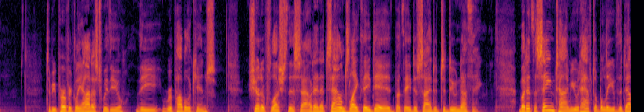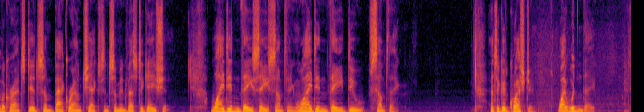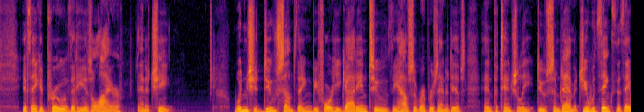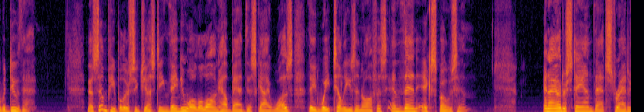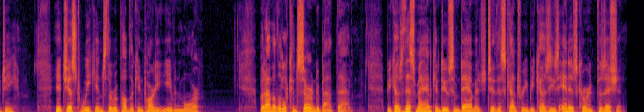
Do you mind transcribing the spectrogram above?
to be perfectly honest with you, the Republicans should have flushed this out, and it sounds like they did, but they decided to do nothing. But at the same time, you would have to believe the Democrats did some background checks and some investigation. Why didn't they say something? Why didn't they do something? That's a good question. Why wouldn't they? If they could prove that he is a liar and a cheat, wouldn't you do something before he got into the House of Representatives and potentially do some damage? You would think that they would do that. Now, some people are suggesting they knew all along how bad this guy was. They'd wait till he's in office and then expose him. And I understand that strategy. It just weakens the Republican Party even more. But I'm a little concerned about that because this man can do some damage to this country because he's in his current position.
